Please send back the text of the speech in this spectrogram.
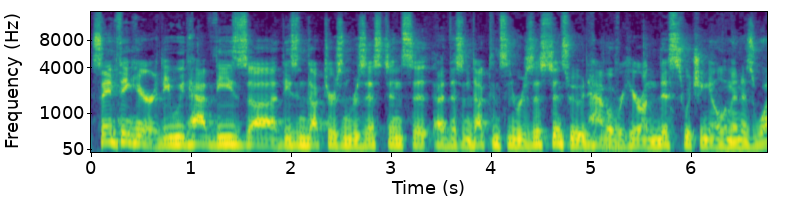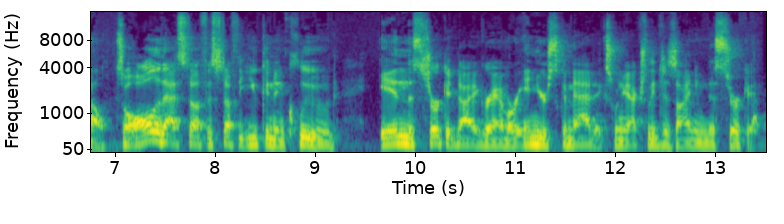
Same thing here. The, we'd have these uh, these inductors and resistance, uh, this inductance and resistance we would have over here on this switching element as well. So all of that stuff is stuff that you can include in the circuit diagram or in your schematics when you're actually designing this circuit.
